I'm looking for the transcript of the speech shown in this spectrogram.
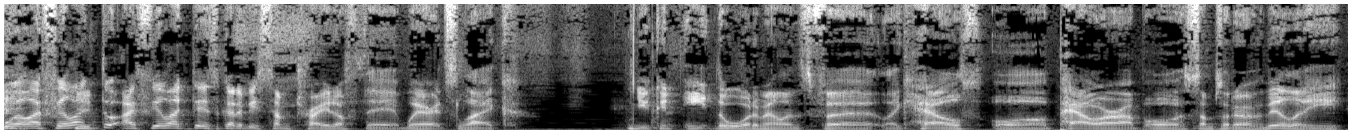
Well, I feel like th- I feel like there's got to be some trade off there where it's like you can eat the watermelons for like health or power up or some sort of ability.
